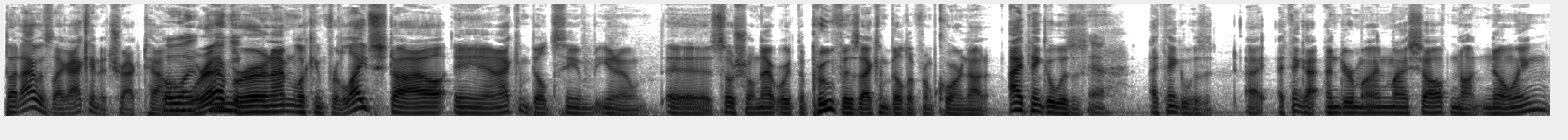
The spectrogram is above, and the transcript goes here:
but I was like, I can attract talent Well, wherever, and I'm looking for lifestyle, and I can build, some, you know, uh, social network. The proof is I can build it from Coronado. I think it was, Yeah. I think it was, I, I think I undermined myself not knowing.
